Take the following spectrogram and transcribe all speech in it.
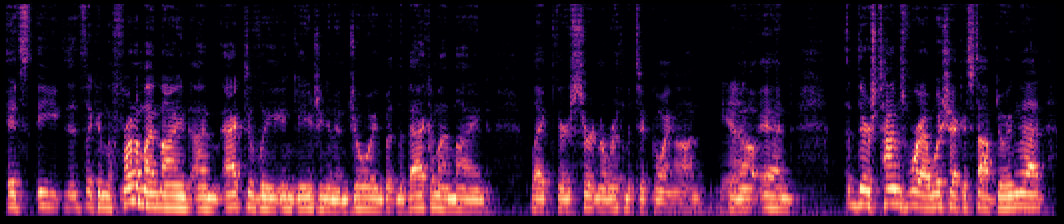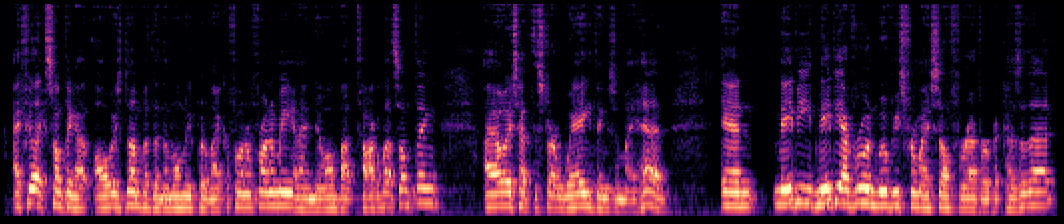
It's it's like in the front of my mind, I'm actively engaging and enjoying, but in the back of my mind, like there's certain arithmetic going on, you know, and. There's times where I wish I could stop doing that. I feel like something I've always done, but then the moment you put a microphone in front of me and I know I'm about to talk about something, I always have to start weighing things in my head and maybe maybe I've ruined movies for myself forever because of that.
